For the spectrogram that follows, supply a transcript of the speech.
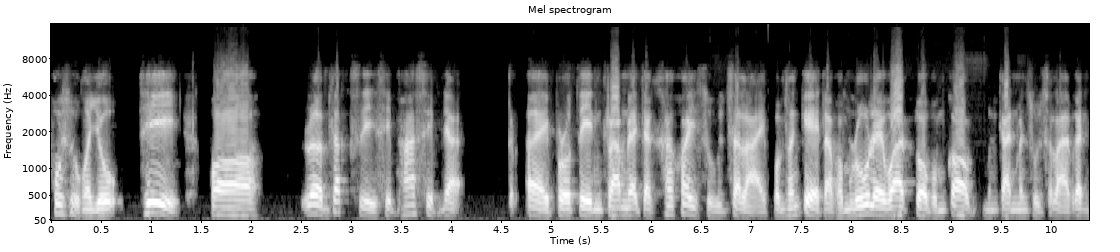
ผู้สูงอายุที่พอเริ่มสักสี่สิบห้าสิบเนี่ยไอโปรตีนกล้ามเนี่ยจะค่อยๆสูญสลาย ผมสังเกตอะผมรู้เลยว่าตัวผมก็เหมือนกันมันสูญสลายเหมือนกัน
